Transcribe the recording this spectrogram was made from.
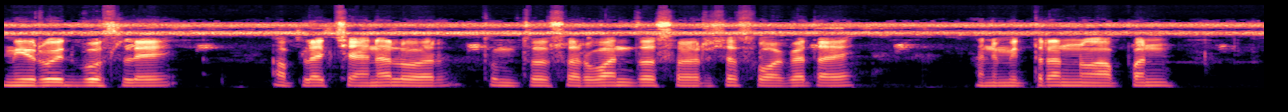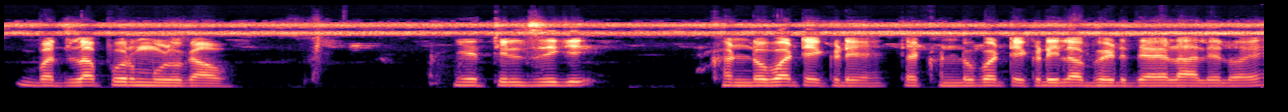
मी रोहित भोसले. आपल्या चॅनलवर तुमचं सर्वांचं सहर्ष स्वागत आहे. आणि मित्रांनो आपण बदलापूर मुळगाव येथील जी खंडोबा टेकडी आहे त्या खंडोबा टेकडीला भेट द्यायला आलेलो आहे.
